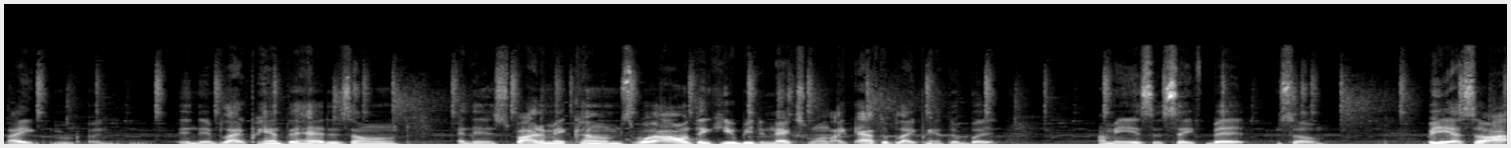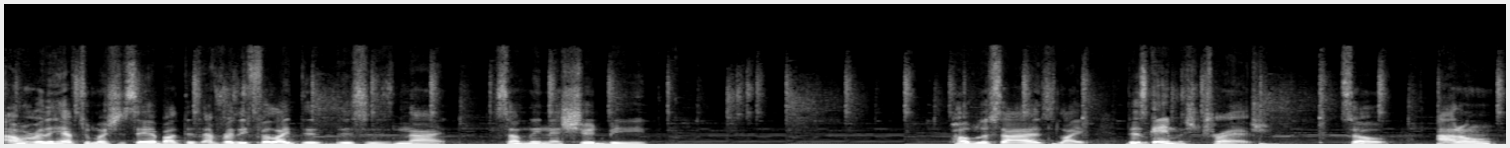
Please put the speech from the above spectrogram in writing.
like, and then Black Panther had his own, and then Spider Man comes. Well, I don't think he'll be the next one like after Black Panther, but I mean it's a safe bet. So, but yeah, so I don't really have too much to say about this. I really feel like this this is not something that should be publicized. Like this game is trash. So I don't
